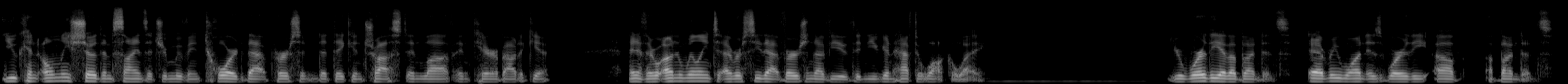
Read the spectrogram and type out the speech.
you can only show them signs that you're moving toward that person that they can trust and love and care about again. And if they're unwilling to ever see that version of you, then you're going to have to walk away. You're worthy of abundance. Everyone is worthy of abundance.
